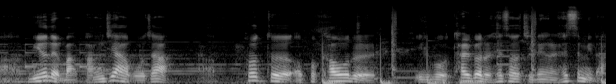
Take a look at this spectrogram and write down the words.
어, 미연에 방지하고자 어, front upper cowl를 일부 탈거를 해서 진행을 했습니다.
